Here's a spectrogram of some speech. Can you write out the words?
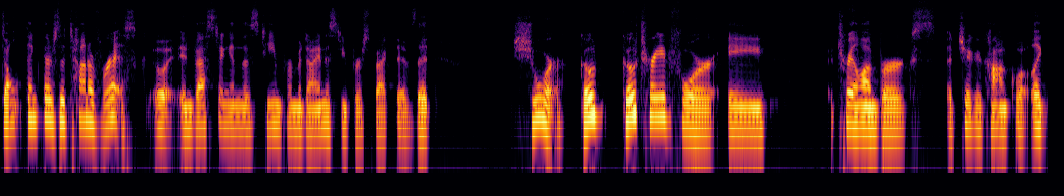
don't think there's a ton of risk uh, investing in this team from a dynasty perspective. That sure, go go trade for a, a Treylon Burks, a Chig Okonkwo, like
